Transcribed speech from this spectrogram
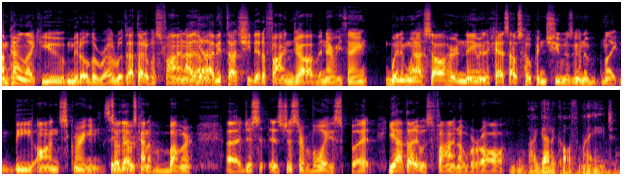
I'm kind of like you, middle of the road with. I thought it was fine. I, Yeah. I, I mean, thought she did a fine job and everything. When when I saw her name in the cast, I was hoping she was gonna like be on screen. so that was kind of a bummer. Uh, just it's just her voice, but yeah, I thought it was fine overall. I got a call from my agent,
